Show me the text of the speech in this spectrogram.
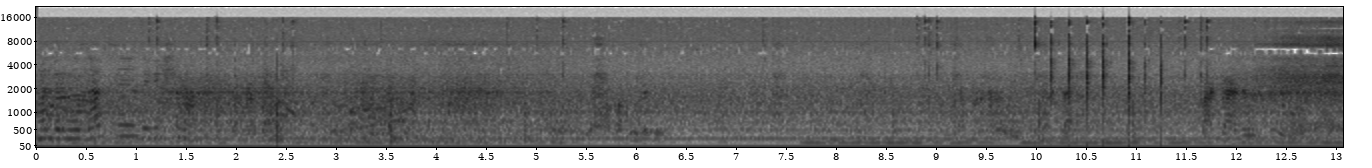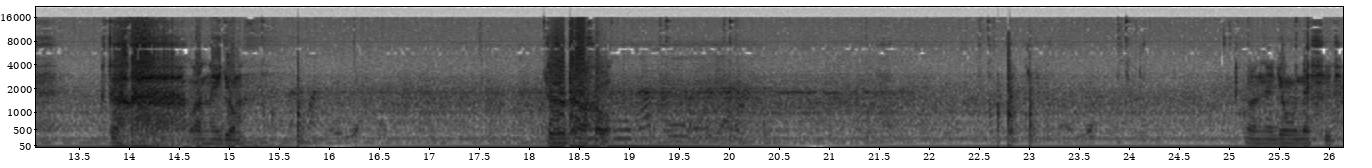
Модернизация завершена. Так, ладно, идем. Ты затрахал. Ладно, идем выносить.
